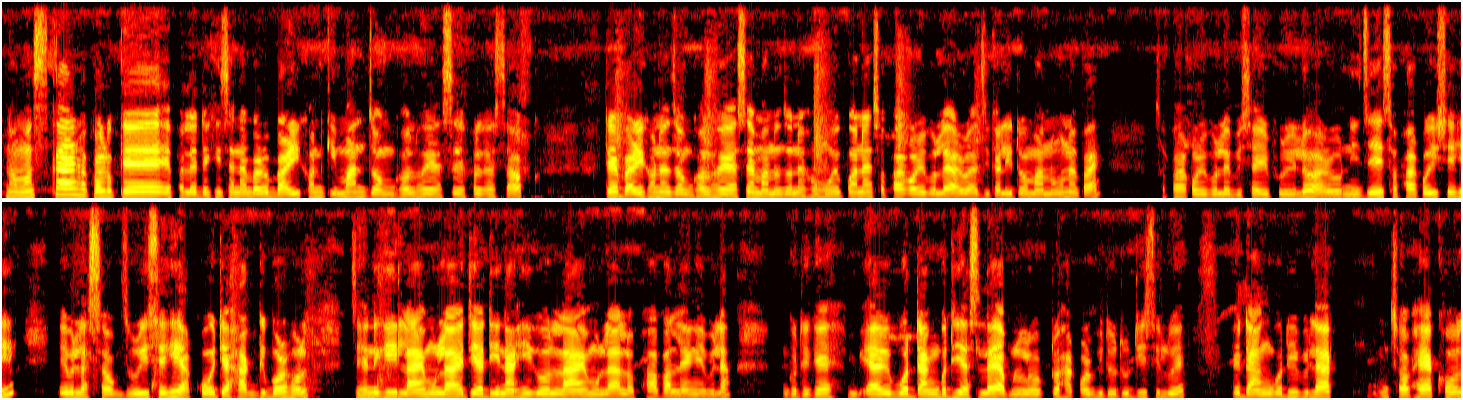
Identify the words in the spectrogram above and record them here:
নমস্কাৰ সকলোকে এইফালে দেখিছেনে বাৰু বাৰীখন কিমান জংঘল হৈ আছে এইফালে চাওক। গোটেই বাৰীখনে জংঘল হৈ আছে মানুহজনে সময় পোৱা নাই চফা কৰিবলৈ আৰু আজিকালিতো মানুহো নাপায়। চফা কৰিবলৈ বিচাৰি ফুৰিলোঁ আৰু নিজেই চফা কৰিছেহি এইবিলাক চাওক ঝুৰিছেহি আকৌ এতিয়া শাক দিবৰ হ'ল যিহে নেকি লাই মূলা এতিয়া দিন আহি গ'ল লাই মূলা লফা পালেং এইবিলাক। গতিকে ইয়াৰ এইবোৰত দাংবডি আছিলে আপোনালোককতো শাকৰ ভিডিঅ'টো দিছিলোঁৱে। সেই দাংবডিবিলাক চব শেষ হ'ল।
